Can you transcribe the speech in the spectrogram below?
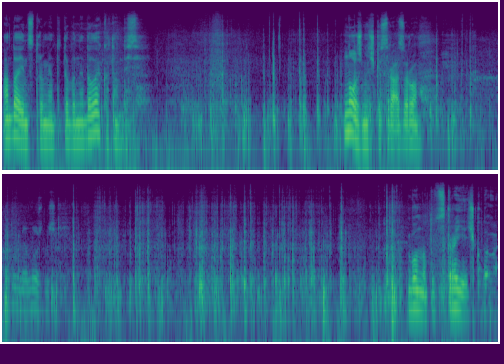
А дай інструмент, у тебе недалеко там десь. Ножнички сразу, Ром. У меня ножнички. Воно тут з краєчку давай.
